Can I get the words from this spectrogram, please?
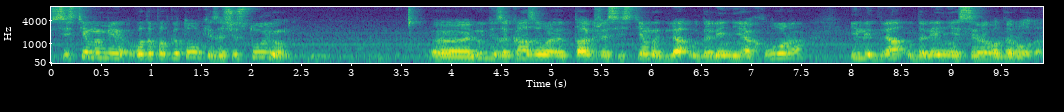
Системами водоподготовки зачастую э, люди заказывают также системы для удаления хлора или для удаления сероводорода,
